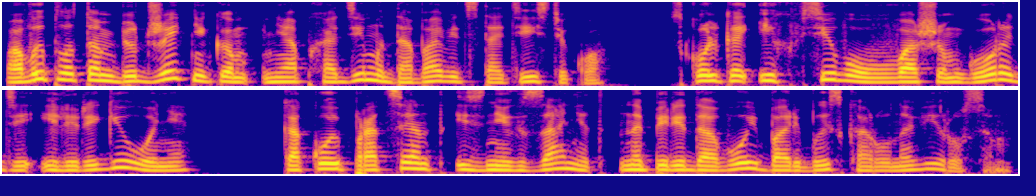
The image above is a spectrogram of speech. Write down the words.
По выплатам бюджетникам необходимо добавить статистику. Сколько их всего в вашем городе или регионе? Какой процент из них занят на передовой борьбы с коронавирусом?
